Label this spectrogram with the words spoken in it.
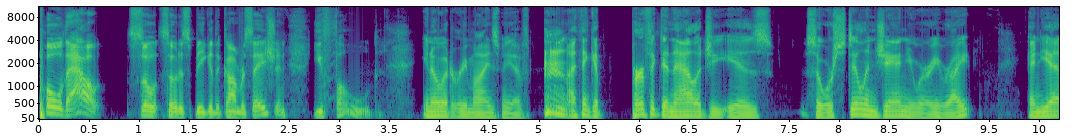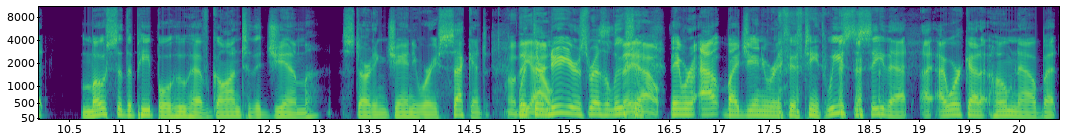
pulled out, so so to speak, of the conversation, you fold. You know what it reminds me of? I think a perfect analogy is so we're still in January, right? And yet most of the people who have gone to the gym starting January 2nd Oh, with their out. New Year's resolution, They they were out by January 15th. We used to see that. I, I work out at home now, but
